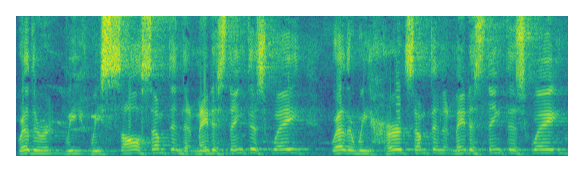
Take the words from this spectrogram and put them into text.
whether we, we saw something that made us think this way, whether we heard something that made us think this way,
